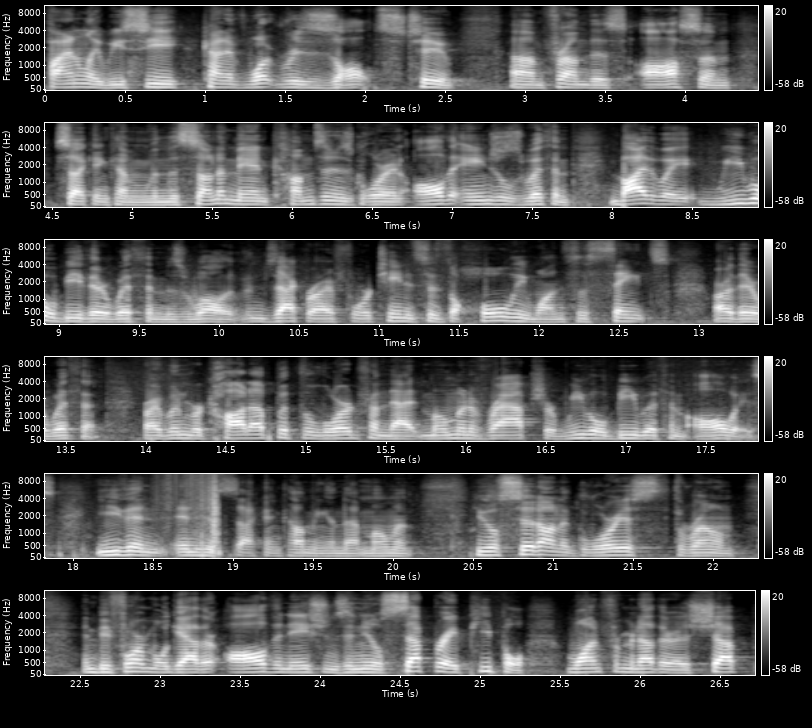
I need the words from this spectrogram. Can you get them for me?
finally, we see kind of what results too um, from this awesome second coming. When the Son of Man comes in his glory and all the angels with him. And by the way, we will be there with him as well. In Zechariah 14, it says the holy ones, the saints, are there with him. Right? When we're caught up with the Lord from that moment of rapture, we will be with him always, even in his second coming in that moment. He will sit on a glorious throne, and before him will gather all the nations, and he'll separate people one from another as, shep-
